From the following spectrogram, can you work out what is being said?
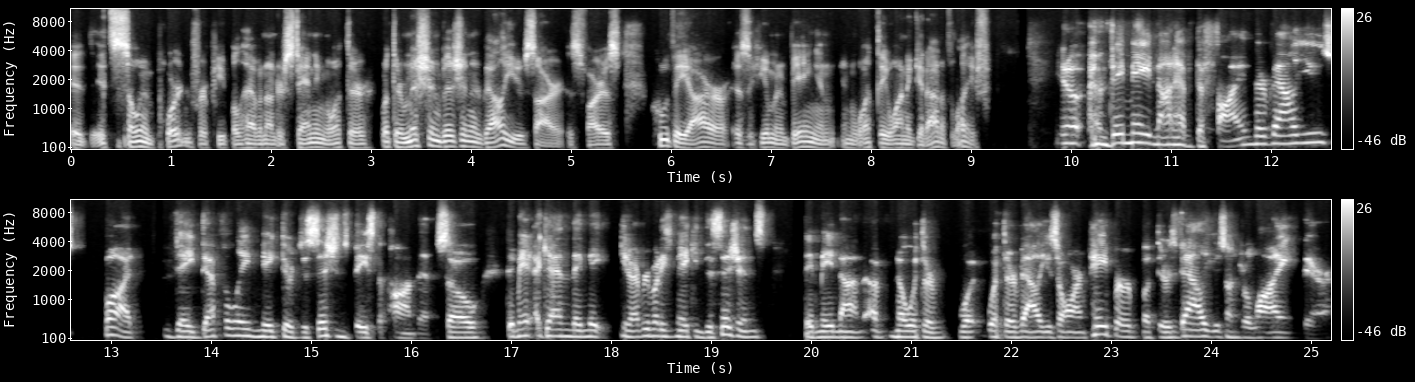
it, it's so important for people to have an understanding of what their what their mission, vision, and values are as far as who they are as a human being and, and what they want to get out of life you know, they may not have defined their values, but they definitely make their decisions based upon them. So they may, again, they may, you know, everybody's making decisions. They may not know what their what what their values are on paper, but there's values underlying there.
